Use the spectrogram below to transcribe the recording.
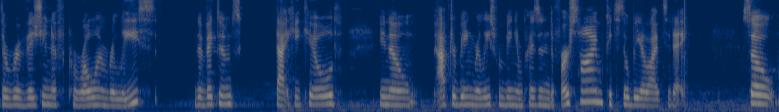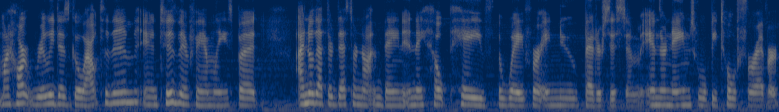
the revision of parole and release, the victims that he killed, you know, after being released from being in prison the first time could still be alive today. So my heart really does go out to them and to their families, but I know that their deaths are not in vain and they help pave the way for a new, better system, and their names will be told forever.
